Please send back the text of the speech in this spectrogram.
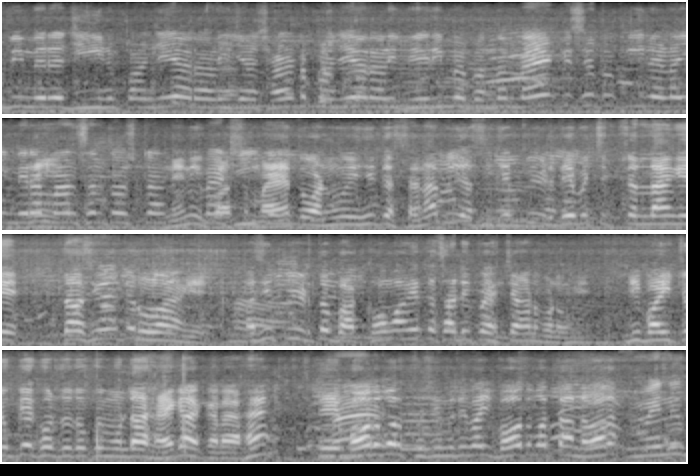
ਵੀ ਮੇਰੇ ਜੀਨ 5000 ਵਾਲੀ ਜਾਂ ਸ਼ਰਟ 5000 ਵਾਲੀ ਫੇਰ ਹੀ ਮੈਂ ਬੰਦਾ। ਮੈਂ ਕਿਸੇ ਤੋਂ ਕੀ ਲੈਣਾ ਜੀ? ਮੇਰਾ ਮਨ ਸੰਤੁਸ਼ਟ ਆ। ਨਹੀਂ ਨਹੀਂ ਬਸ ਠੀਕ ਮੈਂ। ਤੁਹਾਨੂੰ ਇਹੀ ਦੱਸਿਆ ਨਾ ਵੀ ਅਸੀਂ ਜੇ ਭੀੜ ਦੇ ਵਿੱਚ ਚੱਲਾਂਗੇ ਤਾਂ ਅਸੀਂ ਉਹਦੇ 'ਚ ਰੁਲਾਂਗੇ। ਅਸੀਂ ਭੀੜ ਤੋਂ ਵੱਖ ਹੋਵਾਂਗੇ ਤਾਂ ਸਾਡੀ ਪਹਿਚਾਣ ਬਣੂਗੀ। ਵੀ ਬਾਈ ਚੁੱਗੇ ਖੁਰਦ ਤੋਂ ਕੋਈ ਮੁੰਡਾ ਹੈਗਾ ਕਰਾ ਹੈ? ਤੇ ਬਹੁਤ ਬਹੁਤ ਖੁਸ਼ੀ ਮਿਲੀ ਬਾਈ ਬਹੁਤ ਬਹੁਤ ਧੰਨਵਾਦ। ਮੈਨੂੰ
